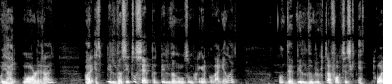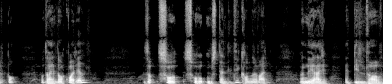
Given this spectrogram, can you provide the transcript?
Og jeg maler her. Jeg har et bilde, jeg sitter og ser på et bilde nå som henger på veggen her. Og det bildet brukte jeg faktisk ett år på. Og det er en akvarell. Så, så, så omstendelig kan det være. Men det er et bilde av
